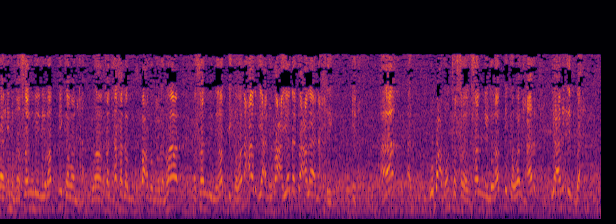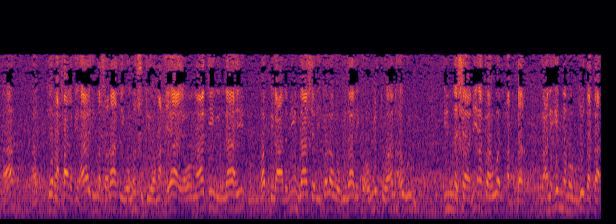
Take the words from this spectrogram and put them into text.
قال إن فصل لربك وانحر. وقد أخذ بعض العلماء فصل لربك وانحر يعني ضع يدك على نحرك. ها وبعضهم فصل صل لربك وانحر يعني اذبح. ها كما قال في آية إن صلاتي ونسكي ومحياي ومماتي لله رب العالمين لا شريك له وبذلك أمرت وأنا أول. إن شانئك هو الأبتر. يعني إن مبغضك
